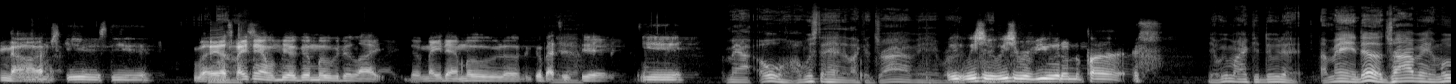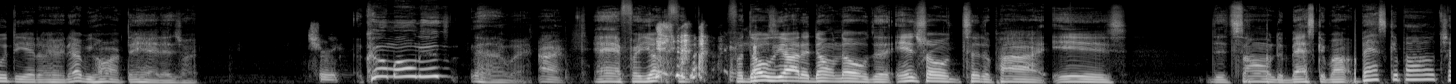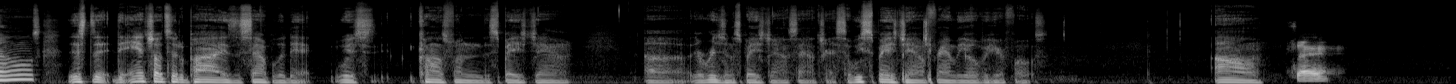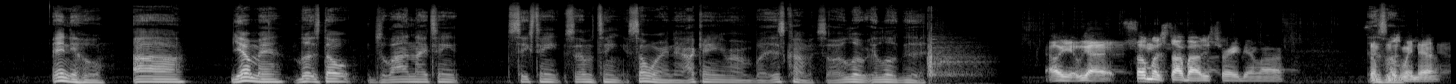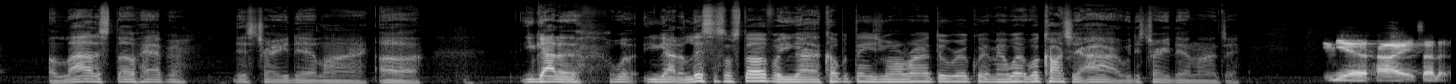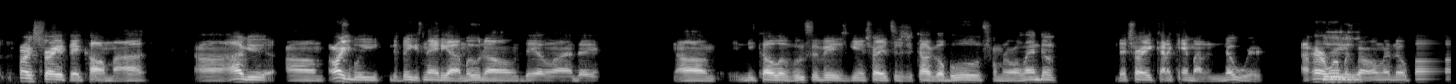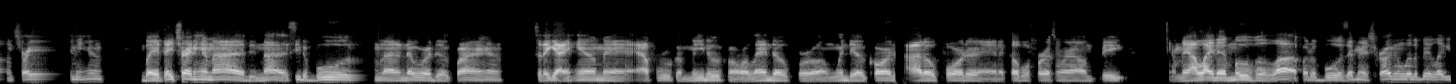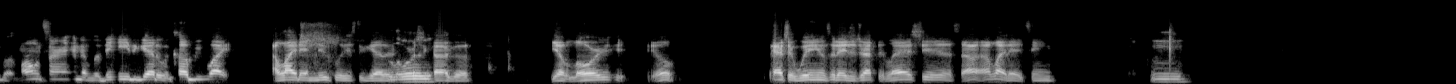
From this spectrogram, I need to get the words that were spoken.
Nah, I'm scared still. But yeah, Space Jam would be a good movie to like to make that move to go back yeah. to the theater. Yeah. Man, I, oh, I wish they had like a drive-in, bro. We, we should we should review it on the pod. Yeah, we might could do that. I mean, there's a drive-in movie theater here. That'd be hard if they had that joint. True. Come on, it's anyway. All right, and for y'all, for, for those of y'all that don't know, the intro to the pod is the song, the basketball, basketball Jones. This the the intro to the pod is a sample of that, which comes from the Space Jam, uh, the original Space Jam soundtrack. So we Space Jam friendly over here, folks. Um, Sorry. Anywho, uh, yeah, man, looks dope. July nineteenth, sixteenth, seventeenth, somewhere in there. I can't even remember, but it's coming, so it look it look good. Oh yeah, we got so much to talk about this trade deadline. So much went down. A lot of stuff happened this trade deadline. Uh, you gotta what you gotta list of some stuff, or you got a couple things you want to run through real quick, man. What what caught your eye with this trade deadline, Jay? Yeah, all right. So the first trade that caught my eye, uh, arguably, um, arguably the biggest name that got moved on deadline day. Um, Nikola Vucevic getting traded to the Chicago Bulls from Orlando. That trade kind of came out of nowhere. I heard rumors about Orlando trading him, but if they traded him, I did not see the Bulls out of nowhere to acquire him. So they got him and Al-Farouq Aminu from Orlando for um, Wendell Carter, Otto Porter, and a couple first round picks. I mean, I like that move a lot for the Bulls. They've been struggling a little bit lately, but long term, him and LaVine together with Coby White, I like that nucleus together for Chicago. Yep, Lauri. Yep. Patrick Williams, who they just drafted last year. So I, I like that team. Mm.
